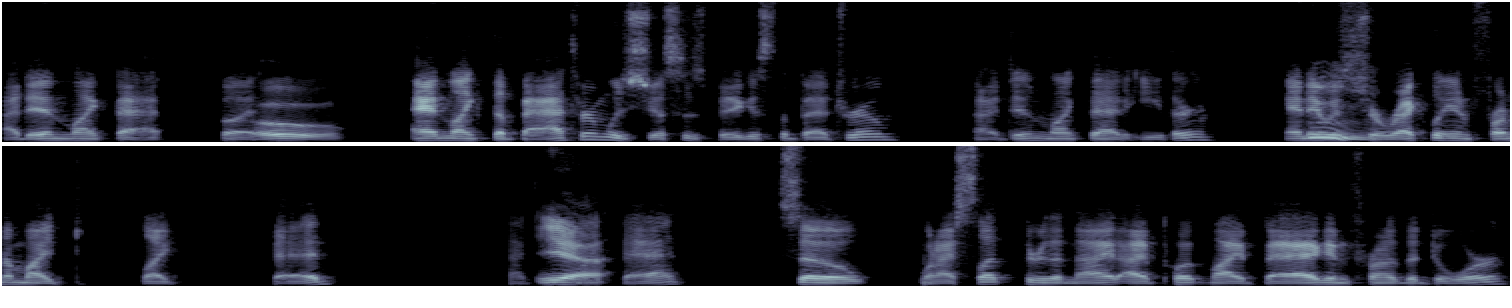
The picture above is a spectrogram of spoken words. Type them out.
I didn't like that, but Oh, and like the bathroom was just as big as the bedroom. I didn't like that either, and it was Hmm. directly in front of my like bed. I didn't Yeah. like that. So when I slept through the night, I put my bag in front of the door.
